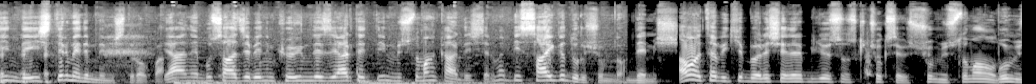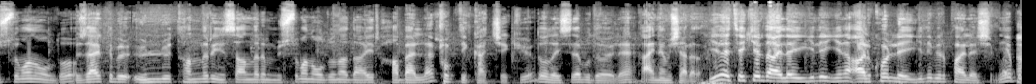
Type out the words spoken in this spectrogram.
din değiştirmedim demiş Drogba. Yani bu sadece benim köyümde ziyaret ettiğim Müslüman kardeşlerime bir saygı duruşumdu demiş. Ama tabii ki böyle şeyleri biliyorsunuz ki çok seviyoruz. Şu Müslüman oldu, bu Müslüman oldu. Özellikle böyle ünlü, tanınır insanların Müslüman olduğuna dair haberler çok dikkat çekiyor. Dolayısıyla bu da öyle kaynamış arada. Yine Tekirdağ ile ilgili yine alkolle ilgili bir paylaşım. Niye bu.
